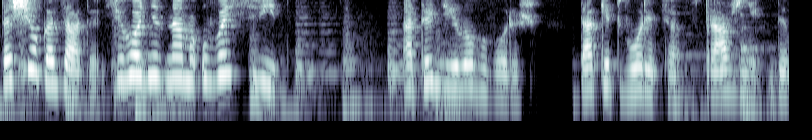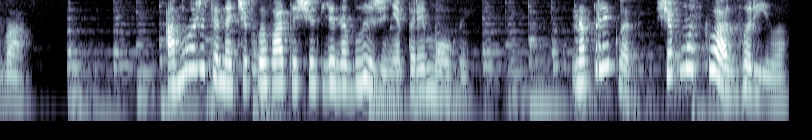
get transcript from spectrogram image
Та що казати, сьогодні з нами увесь світ. А ти діло говориш, так і творяться справжні дива. А можете начеклувати щось для наближення перемоги? Наприклад, щоб Москва згоріла.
